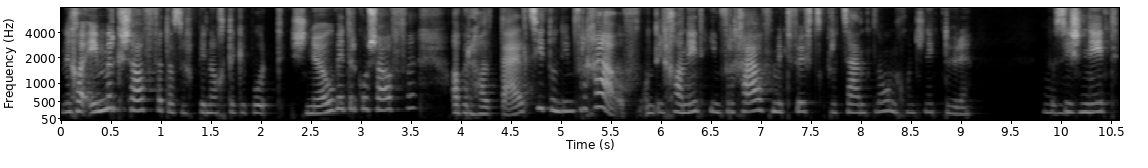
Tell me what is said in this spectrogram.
Und ich habe immer geschafft, dass ich bin nach der Geburt schnell wieder arbeiten aber halt Teilzeit und im Verkauf. Und ich kann nicht im Verkauf mit 50% Lohn, kommst nicht durch. Mhm. Das ist nicht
